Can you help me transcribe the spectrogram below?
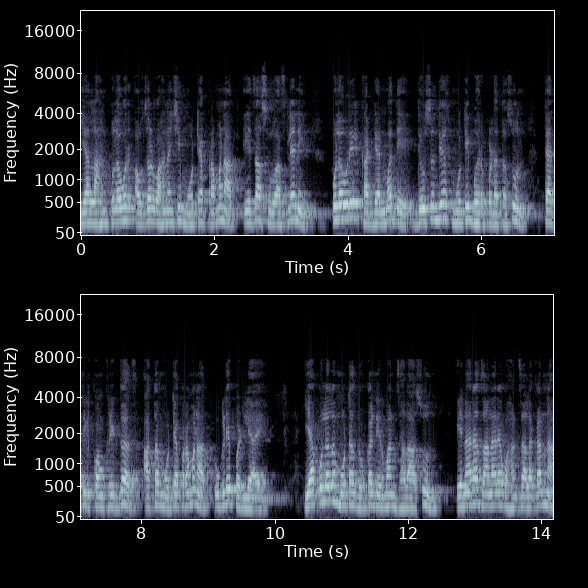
या लहान पुलावर अवजड वाहनांची मोठ्या प्रमाणात ये जा सुरू असल्याने पुलावरील खड्ड्यांमध्ये दिवसेंदिवस मोठी भर पडत असून त्यातील कॉन्क्रीट गज आता मोठ्या प्रमाणात उघडे पडले आहे. या पुलाला मोठा धोका निर्माण झाला असून येणाऱ्या जाणाऱ्या वाहन चालकांना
